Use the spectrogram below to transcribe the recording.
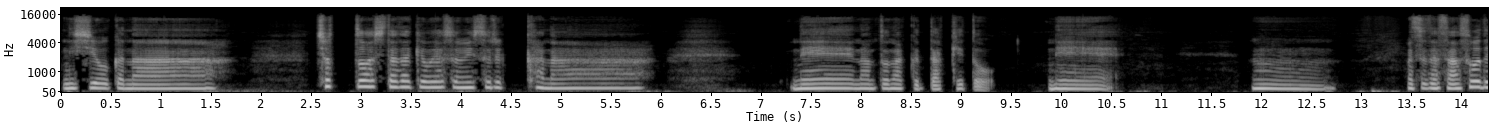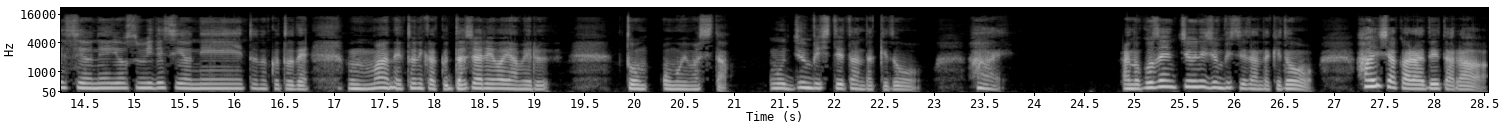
にしようかな。ちょっと明日だけお休みするかな。ねえ、なんとなくだけど。ねえ。うん。松田さん、そうですよね。様子見ですよね。とのことで。うん、まあね、とにかくダジャレはやめる。と思いました。もう準備してたんだけど、はい。あの、午前中に準備してたんだけど、歯医者から出たら、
